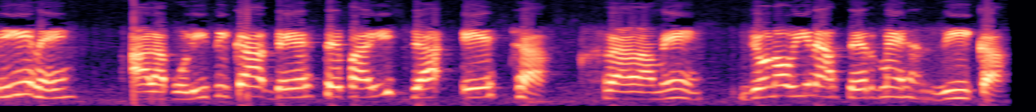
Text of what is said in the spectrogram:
vine a la política de este país ya hecha, Radamé. Yo no vine a hacerme rica.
